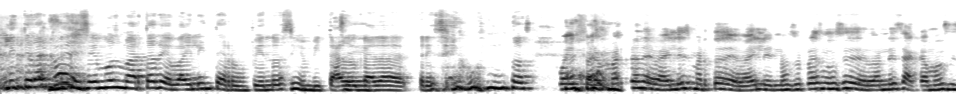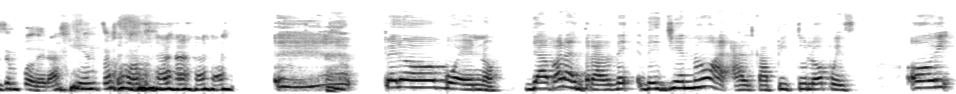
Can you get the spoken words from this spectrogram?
sí, literal parecemos Marta de baile interrumpiendo a su invitado Sí. cada tres segundos. güey, pero Marta de baile es Marta de baile. Nosotras no sé de dónde sacamos ese empoderamiento. Pero bueno, ya para entrar de, de lleno a- al capítulo, pues hoy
